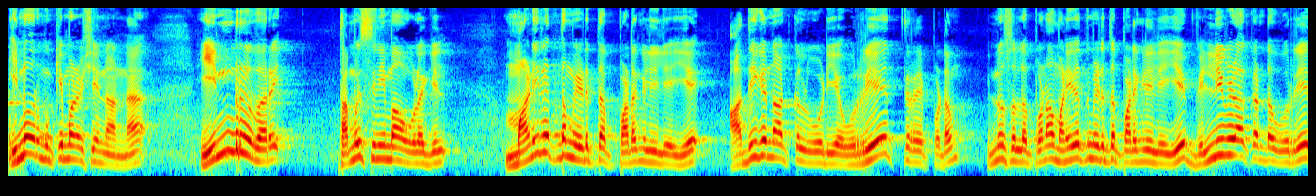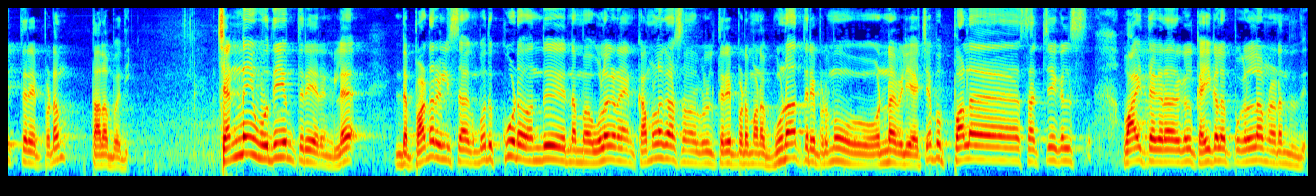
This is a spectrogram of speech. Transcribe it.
இன்னொரு முக்கியமான விஷயம் என்னன்னா இன்று வரை தமிழ் சினிமா உலகில் மணிரத்னம் எடுத்த படங்களிலேயே அதிக நாட்கள் ஓடிய ஒரே திரைப்படம் இன்னும் சொல்லப்போனால் மணிரத்னம் எடுத்த படங்களிலேயே வெள்ளி விழா கண்ட ஒரே திரைப்படம் தளபதி. சென்னை உதயம் திரையரங்கில் இந்த படம் ரிலீஸ் ஆகும்போது கூட வந்து நம்ம உலகநாயகன் கமலஹாசன் அவர்கள் திரைப்படமான குணா திரைப்படமும் ஒன்றா வெளியாச்சு. அப்போ பல சர்ச்சைகள் ஸ்- வாய் தகராறுகள் கைகலப்புகள்லாம் நடந்தது.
